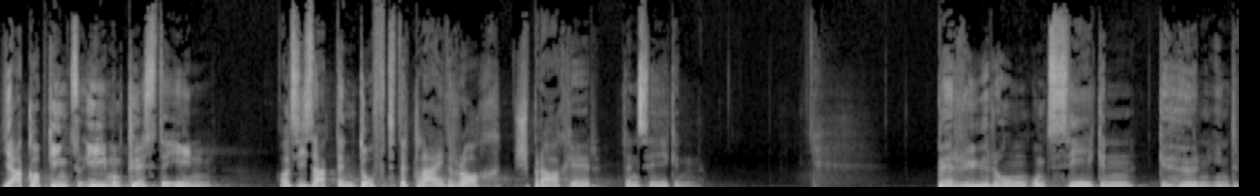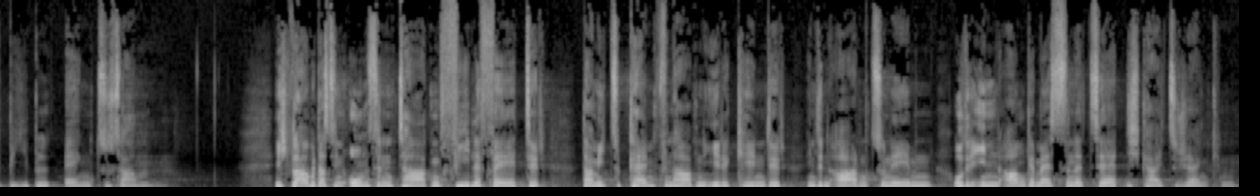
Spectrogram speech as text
Jakob ging zu ihm und küsste ihn. Als Isaac den Duft der Kleider roch, sprach er den Segen. Berührung und Segen gehören in der Bibel eng zusammen. Ich glaube, dass in unseren Tagen viele Väter damit zu kämpfen haben, ihre Kinder in den Arm zu nehmen oder ihnen angemessene Zärtlichkeit zu schenken.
